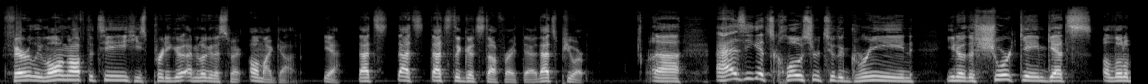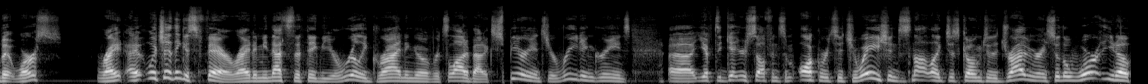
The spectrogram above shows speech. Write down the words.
fairly long off the tee. He's pretty good. I mean, look at this swing. Oh my god. Yeah, that's that's that's the good stuff right there. That's pure. Uh, as he gets closer to the green, you know, the short game gets a little bit worse right? I, which I think is fair, right? I mean, that's the thing that you're really grinding over. It's a lot about experience. You're reading greens. Uh, you have to get yourself in some awkward situations. It's not like just going to the driving range. So the wor- you know,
